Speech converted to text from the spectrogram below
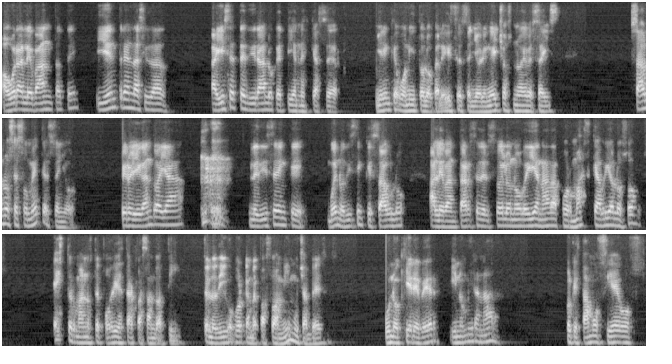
ahora levántate y entra en la ciudad. Ahí se te dirá lo que tienes que hacer. Miren qué bonito lo que le dice el Señor en Hechos 9:6. Saulo se somete al Señor, pero llegando allá le dicen que, bueno, dicen que Saulo al levantarse del suelo no veía nada por más que abría los ojos. Esto, hermanos, te podría estar pasando a ti. Te lo digo porque me pasó a mí muchas veces. Uno quiere ver y no mira nada, porque estamos ciegos,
